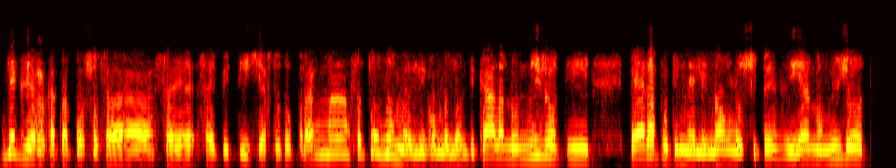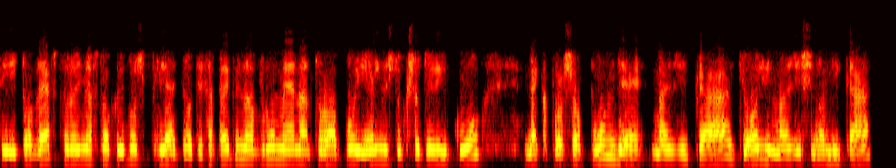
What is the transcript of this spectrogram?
Δεν ξέρω κατά πόσο θα, θα, θα επιτύχει αυτό το πράγμα, θα το δούμε λίγο μελλοντικά, αλλά νομίζω ότι πέρα από την ελληνόγλωση παιδεία, νομίζω ότι το δεύτερο είναι αυτό ακριβώς που λέτε, ότι θα πρέπει να βρούμε έναν τρόπο οι Έλληνες του εξωτερικού να εκπροσωπούνται μαζικά και όλοι μαζί συνολικά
